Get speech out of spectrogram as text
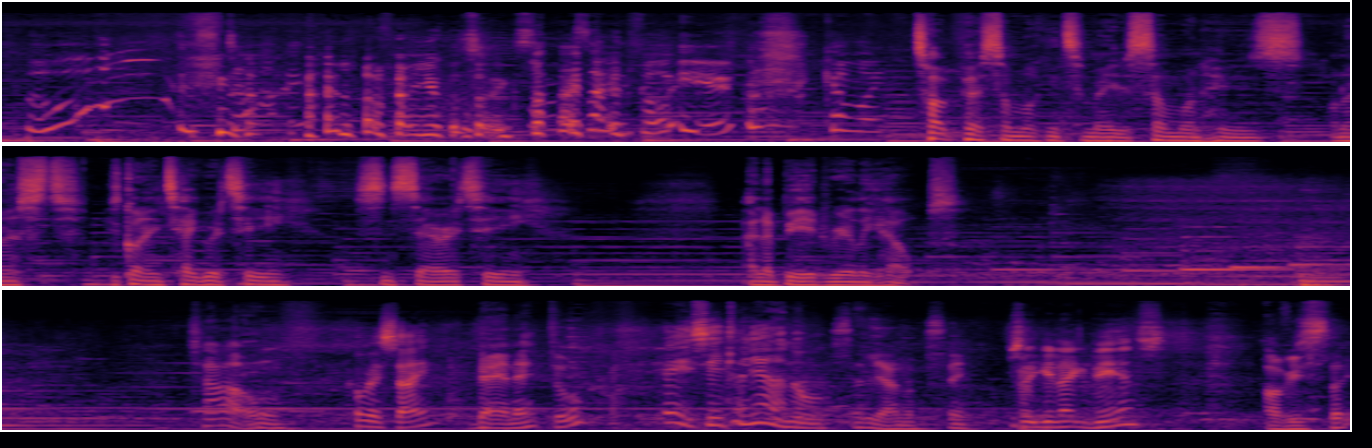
I love how you're so excited. Excited for you. Come on. Type of person I'm looking to meet is someone who's honest, who's got integrity, sincerity, and a beard really helps. Ciao. Come stai? Bene, tu? Hey, sei italiano. Italiano, sì. So you like beards? Obviously,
